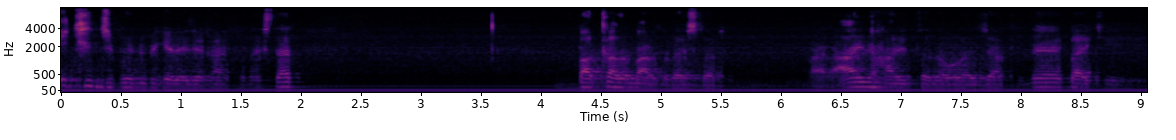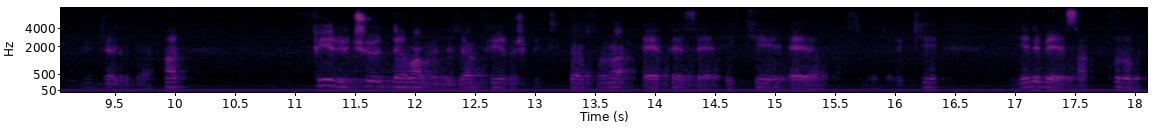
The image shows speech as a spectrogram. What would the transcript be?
ikinci bölümü gelecek arkadaşlar. Bakalım arkadaşlar. Yani aynı haritada olacak yine belki güncelleme yapar. Fear 3'ü devam edeceğim. Fear 3 bittikten sonra E ETS 2, e Simulator 2 yeni bir hesap kurup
